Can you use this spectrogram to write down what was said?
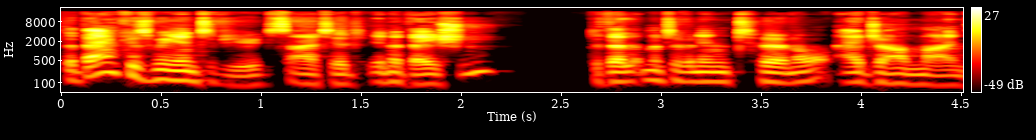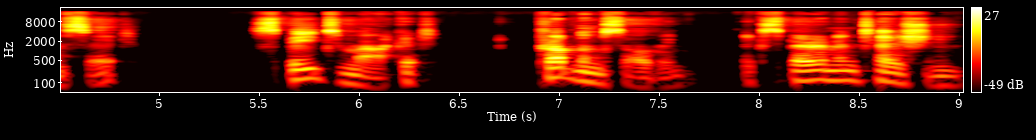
The bankers we interviewed cited innovation, development of an internal agile mindset, speed to market, problem solving, experimentation,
